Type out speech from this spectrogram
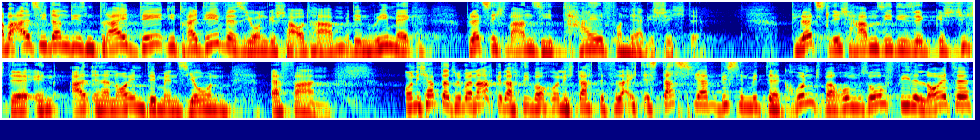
Aber als sie dann diesen 3D, die 3D-Version geschaut haben, den Remake, plötzlich waren sie Teil von der Geschichte. Plötzlich haben sie diese Geschichte in, in einer neuen Dimension erfahren. Und ich habe darüber nachgedacht die Woche und ich dachte, vielleicht ist das ja ein bisschen mit der Grund, warum so viele Leute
